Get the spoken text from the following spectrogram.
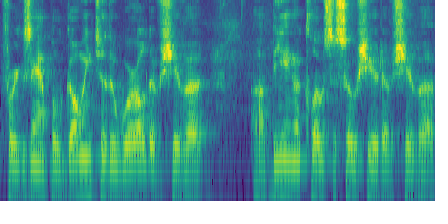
for example, going to the world of Shiva, uh, being a close associate of Shiva,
